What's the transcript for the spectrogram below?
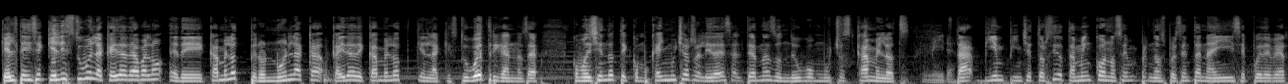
que él te dice que él estuvo en la caída de, Avalon, eh, de Camelot, pero no en la ca- caída de Camelot en la que estuvo Etrigan, o sea, como diciéndote como que hay muchas realidades alternas donde hubo muchos Camelots. Mira. Está bien pinche torcido. También conocen, nos presentan ahí, se puede ver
